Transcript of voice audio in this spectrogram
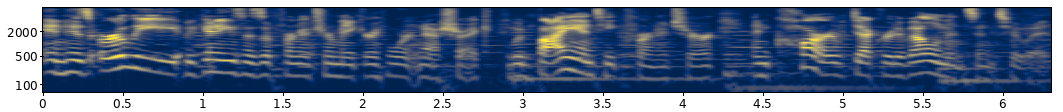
In his early beginnings as a furniture maker, Wharton Esherick would buy antique furniture and carve decorative elements into it.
